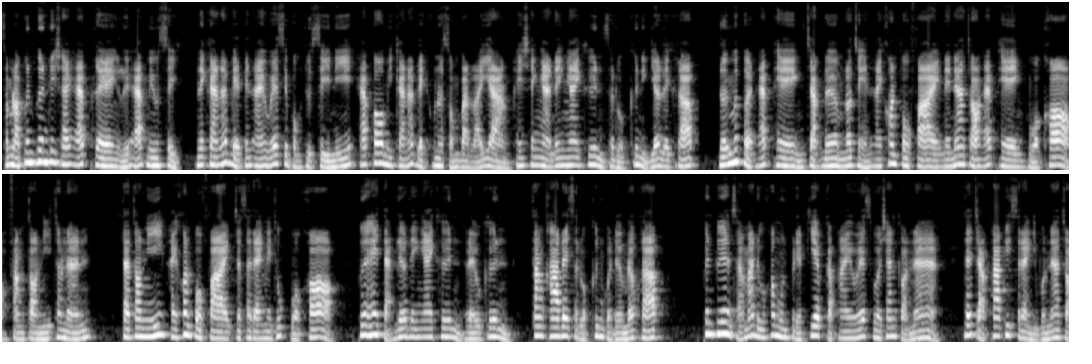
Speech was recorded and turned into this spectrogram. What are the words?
สำหรับเพื่อนๆที่ใช้แอปเพลงหรือแอป Music ในการอัปเดตเป็น iOS 16.4 นี้ Apple มีการอัปเดตคุณสมบัติหลายอย่าง ให้ใช้งานได้ง่ายขึ้นสะดวกขึ้นอีกเยอะเลยครับ โดยเมื่อเปิดแอปเพลง จากเดิมเราจะเห็นไอคอนโปรไฟล์ในหน้าจอแอปเพลง หัวข้อฟังตอนนี้เท่านั้น แต่ตอนนี้ไอคอนโปรไฟล์จะแสดงในทุกหัวข้อ เพื่อให้แตะเลือกได้ง่ายขึ้น เร็วขึ้น ตั้งค่าได้สะดวกขึ้นกว่าเดิมแล้วครับ เพื่อนๆสามารถดูข้อมูลเปรียบเทียบกับ iOS เวอร์ชันก่อนหน้า ได้จากภาพที่แสดงอยู่บนหน้าจอ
